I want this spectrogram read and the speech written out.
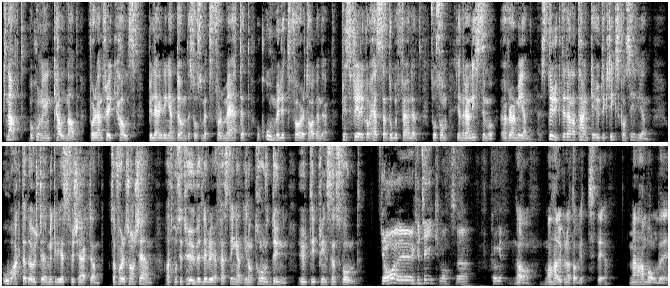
Knappt var konungen kallnad förrän Fredrik Halls belägringen dömdes såsom ett förmätet och omöjligt företagande. Prins Fredrik av Hessen tog befälet såsom generalissimo över armén, styrkte denna tanke ut i krigskonsilien, oaktad överste Megrés försäkran, som förde Tronchin att på sitt huvud leverera fästningen inom 12 dygn ut i prinsens våld. Ja, kritik mot eh, kungen. Ja, man hade kunnat tagit det. Men han valde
